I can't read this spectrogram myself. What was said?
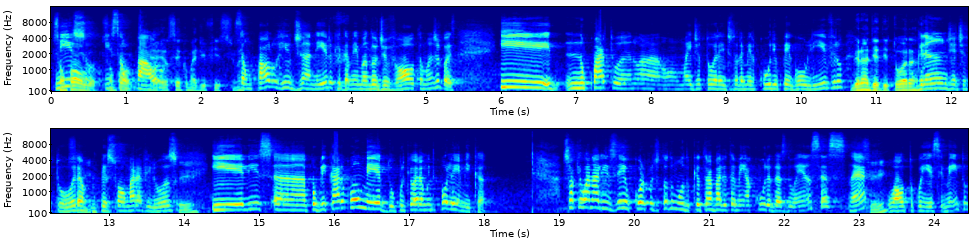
São Nisso, Paulo. em São Paulo. É, eu sei como é difícil, né? São Paulo, Rio de Janeiro, que também mandou de volta, um monte de coisa. E no quarto ano, a- uma editora, a editora Mercúrio, pegou o livro, Grande editora. grande editora, Sim. um pessoal maravilhoso, Sim. e eles ah, publicaram com medo, porque eu era muito polêmica. Só que eu analisei o corpo de todo mundo, porque eu trabalho também a cura das doenças, né? Sim. O autoconhecimento,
